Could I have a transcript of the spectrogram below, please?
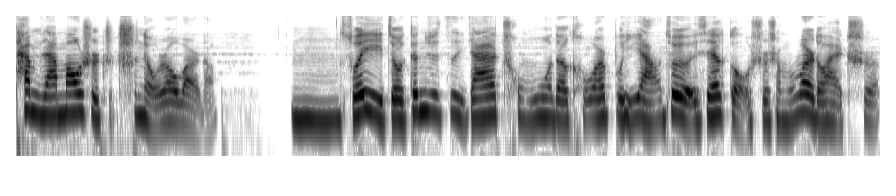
他们家猫是只吃牛肉味儿的，嗯，所以就根据自己家宠物的口味不一样，就有一些狗是什么味儿都爱吃，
